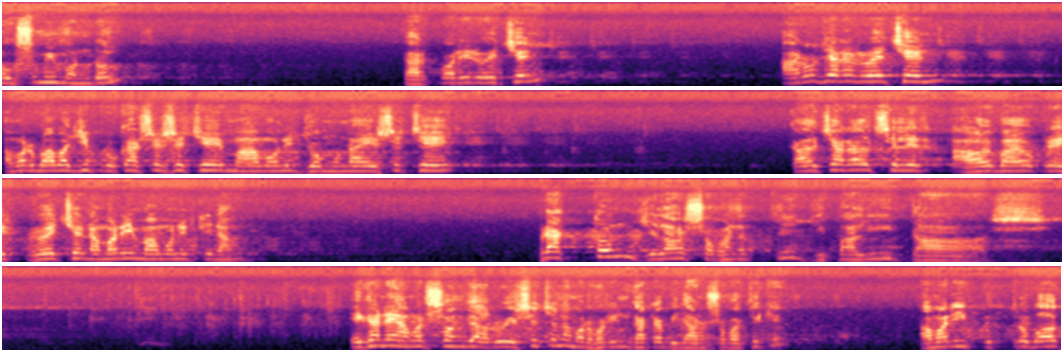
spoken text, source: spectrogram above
মৌসুমী মণ্ডল। তারপরে রয়েছেন আরও যারা রয়েছেন, আমার বাবাজি প্রকাশ এসেছে মামনি যমুনা এসেছে কালচারাল সেলের আহ্বায়ক রয়েছেন আমারই মামনির কি নাম? প্রাক্তন জেলা সভানেত্রী দীপালি দাস। এখানে আমার সঙ্গে আরও এসেছেন আমার হরিণঘাটা বিধানসভা থেকে। আমারই পুত্রবধ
